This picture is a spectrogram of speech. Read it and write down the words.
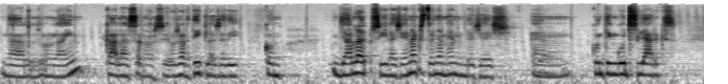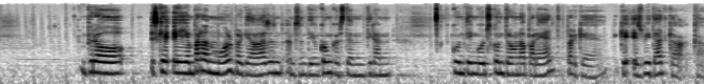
de l'online que a les, als seus articles, és a dir, com ja la, o sigui, la gent estranyament llegeix eh, continguts llargs. Però és que eh, hi hem parlat molt perquè a vegades ens, ens sentim com que estem tirant continguts contra una paret perquè que és veritat que, que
